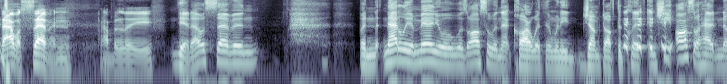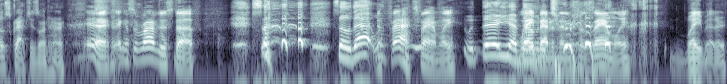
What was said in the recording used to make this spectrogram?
that was seven, I believe. Yeah, that was seven. But Nathalie Emmanuel was also in that car with him when he jumped off the cliff, and she also had no scratches on her. Yeah, they can survive this stuff. So, so that The was Fast family, with there you have way Dominic better than the family. way better.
